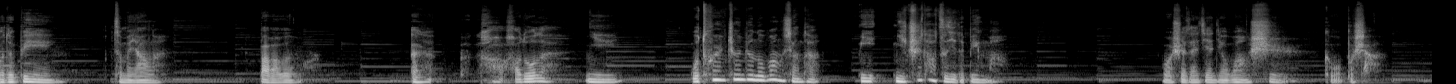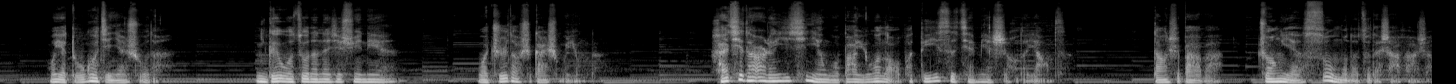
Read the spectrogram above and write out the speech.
我的病怎么样了？爸爸问我。呃，好好多了。你，我突然怔怔的望向他。你，你知道自己的病吗？我是在渐渐忘事，可我不傻。我也读过几年书的。你给我做的那些训练，我知道是干什么用的。还记得二零一七年我爸与我老婆第一次见面时候的样子。当时爸爸庄严肃穆地坐在沙发上，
